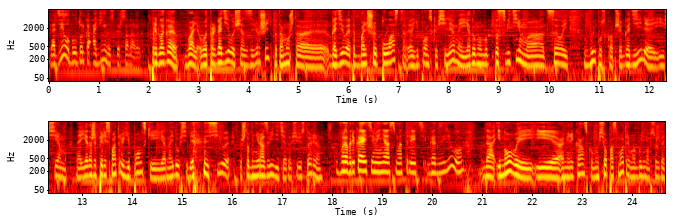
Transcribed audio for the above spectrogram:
Годзилла был только одним из персонажей. Предлагаю, Валя, вот про Годзиллу сейчас завершить, потому что э, Годзилла это большой пласт э, японской вселенной. Я думаю, мы посвятим э, целый выпуск вообще Годзилле и всем. Я даже пересмотрю японский, и я найду в себе силы, чтобы не развидеть эту всю историю. Вы обрекаете меня смотреть Годзиллу? Да, и новые, и американскую. Мы все посмотрим и будем обсуждать.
